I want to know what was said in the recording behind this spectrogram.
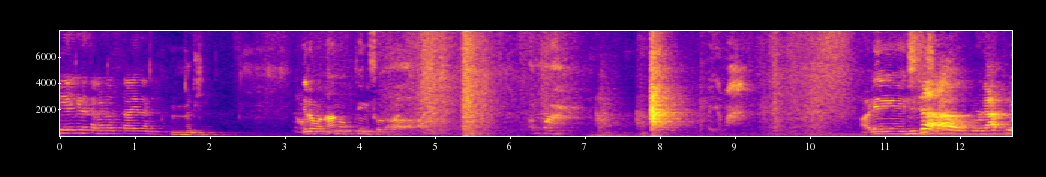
ಮೇಲ್ಗಡೆ ತಗೊಂಡು ಹೋಗ್ತಾ ಇದ್ದಾನೆ. ನಡಿ. ಇರವ ನಾನು ಹೋಗ್ತೀನಿ ಸ್ವಲ್ಪ. ಅಮ್ಮ. ಅಯ್ಯಮ್ಮ. ಹಳೇ ಡಾಕ್ಟ್ರು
